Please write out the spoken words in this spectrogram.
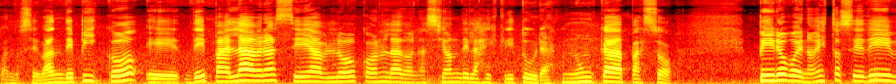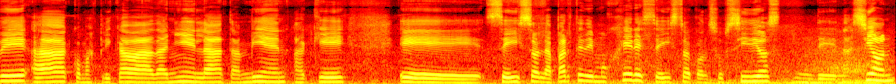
cuando se van de pico, eh, de palabra se habló con la donación de las escrituras, nunca pasó. Pero bueno, esto se debe a, como explicaba Daniela también, a que eh, se hizo, la parte de mujeres se hizo con subsidios de nación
